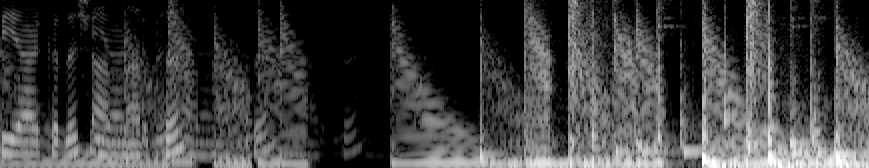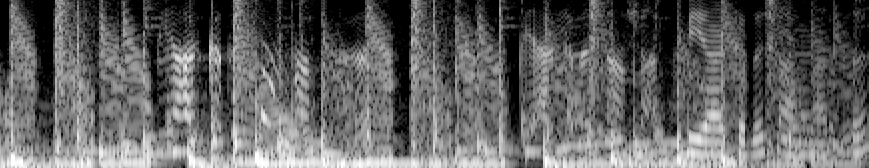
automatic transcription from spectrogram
Bir arkadaş anlattı. Bir arkadaş anlattı. Bir arkadaş anlattı. Bir arkadaş anlattı.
